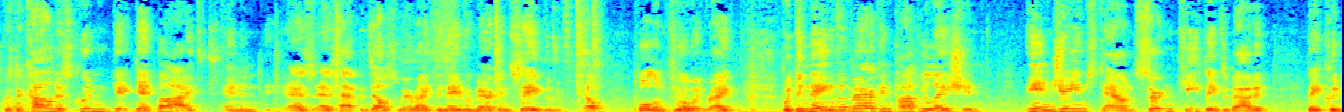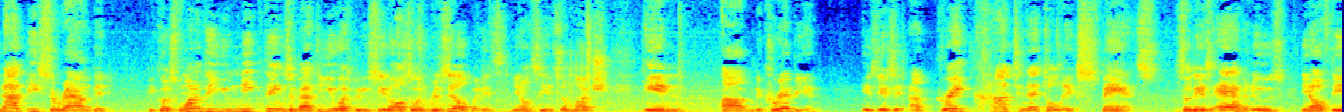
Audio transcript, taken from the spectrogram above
because the colonists couldn't get, get by, and as, as happens elsewhere, right? The Native Americans saved them and helped pull them through it, right? But the Native American population in Jamestown, certain key things about it, they could not be surrounded because one of the unique things about the U.S., but you see it also in Brazil, but it's, you don't see it so much in um, the Caribbean, is there's a great continental expanse. So there's avenues, you know, if the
